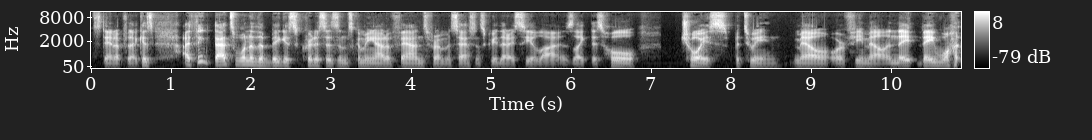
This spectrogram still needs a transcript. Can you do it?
stand up for that because i think that's one of the biggest criticisms coming out of fans from assassin's creed that i see a lot is like this whole choice between male or female and they they want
